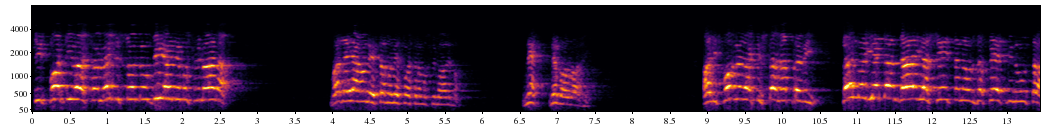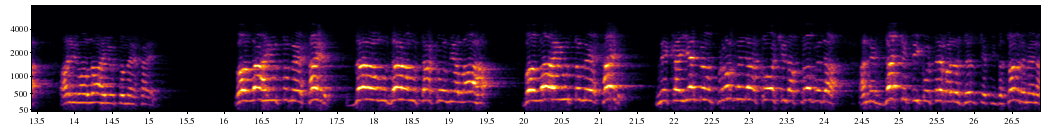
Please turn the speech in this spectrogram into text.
Ti pozivaš na međusobno ubijanje muslimana. Mada ja one tamo ne smatram muslimanima. Ne, ne vallahi. Ali pogledajte šta napravi. Samo jedan dalja šetanov za pet minuta. Ali vallahi u tome je hajde. Wallahi u tome je hajr. Zavu, zavu, tako mi Allaha. Wallahi u tome je hajr. Neka jednom progleda ko hoće da progleda. a ne začepi ko treba da začepi za sva vremena.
